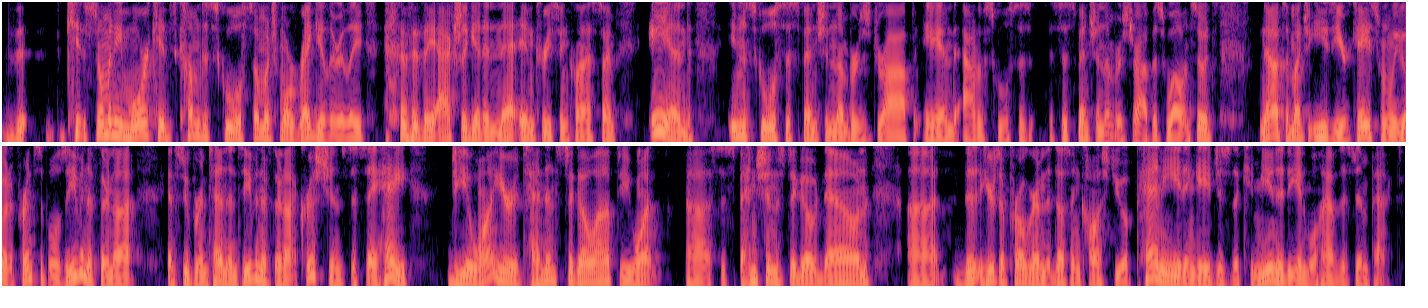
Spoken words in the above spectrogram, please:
the kids, so many more kids come to school so much more regularly that they actually get a net increase in class time and in school suspension numbers drop and out of school sus- suspension numbers drop as well. And so it's now it's a much easier case when we go to principals, even if they're not and superintendents, even if they're not Christians, to say, hey, do you want your attendance to go up? Do you want uh, suspensions to go down? Uh, th- here's a program that doesn't cost you a penny. It engages the community and will have this impact.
